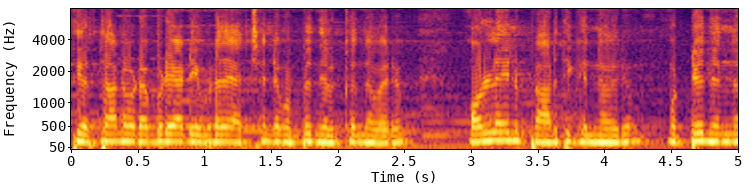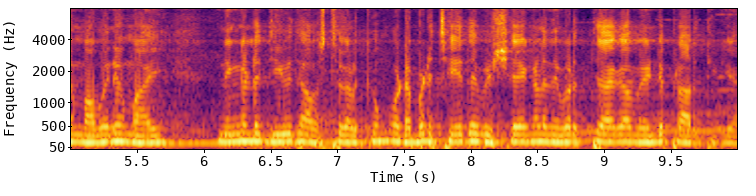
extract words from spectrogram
തീർത്ഥാടന ഉടമ്പടിയായിട്ട് ഇവിടെ അച്ഛന്റെ മുമ്പിൽ നിൽക്കുന്നവരും ഓൺലൈനിൽ പ്രാർത്ഥിക്കുന്നവരും മുട്ടിൽ നിന്ന് മൗനമായി നിങ്ങളുടെ ജീവിതാവസ്ഥകൾക്കും ഉടമ്പടി ചെയ്ത വിഷയങ്ങൾ നിവൃത്തിയാകാൻ വേണ്ടി പ്രാർത്ഥിക്കുക.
